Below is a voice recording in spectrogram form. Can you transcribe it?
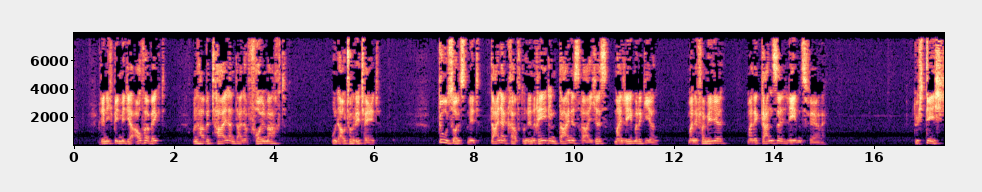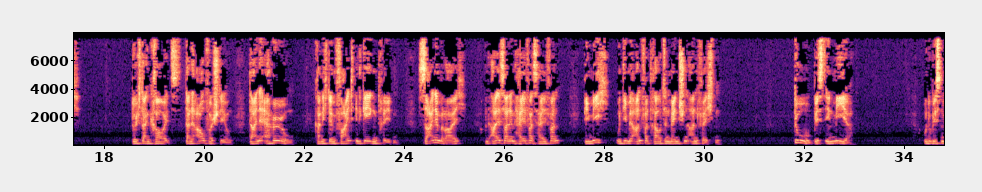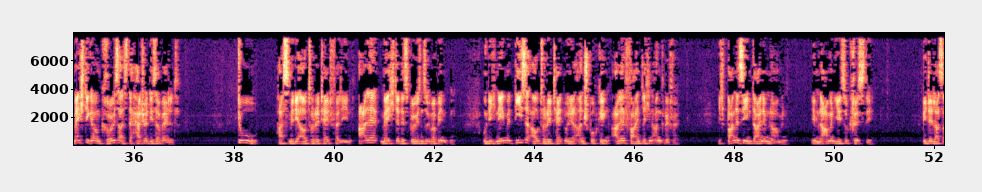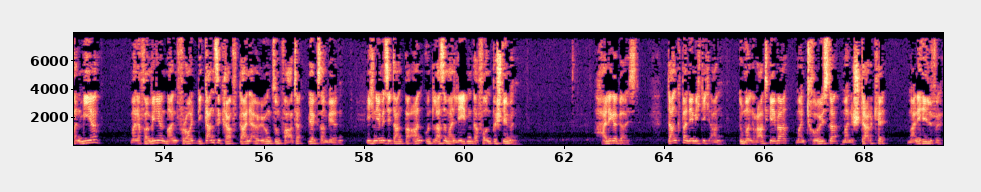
denn ich bin mit dir auferweckt und habe Teil an deiner Vollmacht und Autorität. Du sollst mit deiner Kraft und den Regeln deines Reiches mein Leben regieren, meine Familie, meine ganze Lebenssphäre. Durch dich, durch dein Kreuz, deine Auferstehung, deine Erhöhung kann ich dem Feind entgegentreten, seinem Reich und all seinen Helfershelfern, die mich und die mir anvertrauten Menschen anfechten. Du bist in mir und du bist mächtiger und größer als der Herrscher dieser Welt. Du hast mir die Autorität verliehen, alle Mächte des Bösen zu überwinden. Und ich nehme diese Autorität nun in Anspruch gegen alle feindlichen Angriffe. Ich banne sie in deinem Namen im Namen Jesu Christi. Bitte lass an mir, meiner Familie und meinen Freunden die ganze Kraft deiner Erhöhung zum Vater wirksam werden. Ich nehme sie dankbar an und lasse mein Leben davon bestimmen. Heiliger Geist, dankbar nehme ich dich an, du mein Ratgeber, mein Tröster, meine Stärke, meine Hilfe.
